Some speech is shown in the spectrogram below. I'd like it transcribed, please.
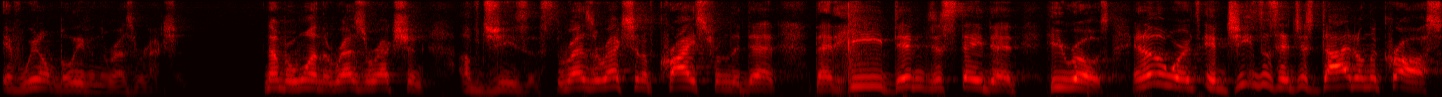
if we don't believe in the resurrection. Number one, the resurrection of Jesus, the resurrection of Christ from the dead, that he didn't just stay dead, he rose. In other words, if Jesus had just died on the cross,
